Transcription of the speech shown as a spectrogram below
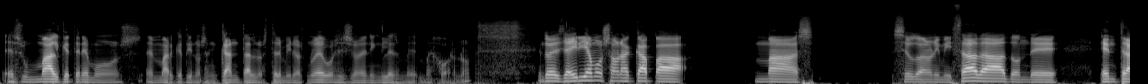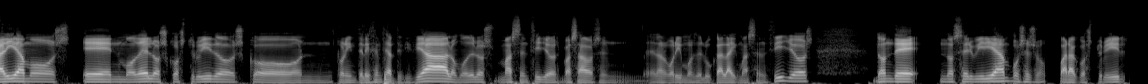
Es un mal que tenemos en marketing, nos encantan los términos nuevos y si son en inglés mejor, ¿no? Entonces ya iríamos a una capa más pseudo-anonimizada, donde entraríamos en modelos construidos con, inteligencia artificial o modelos más sencillos basados en, algoritmos de lookalike más sencillos, donde nos servirían, pues eso, para construir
